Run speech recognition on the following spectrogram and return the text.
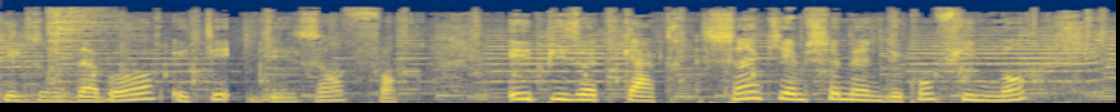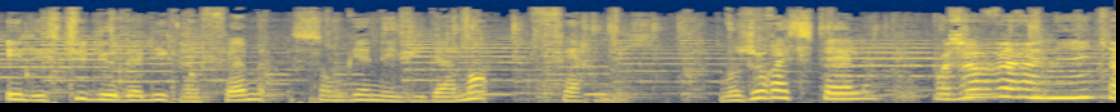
qu'ils ont d'abord été des enfants. Épisode 4, cinquième semaine de confinement et les studios d'Aligre FM sont bien évidemment fermés. Bonjour Estelle, Bonjour Véronique.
